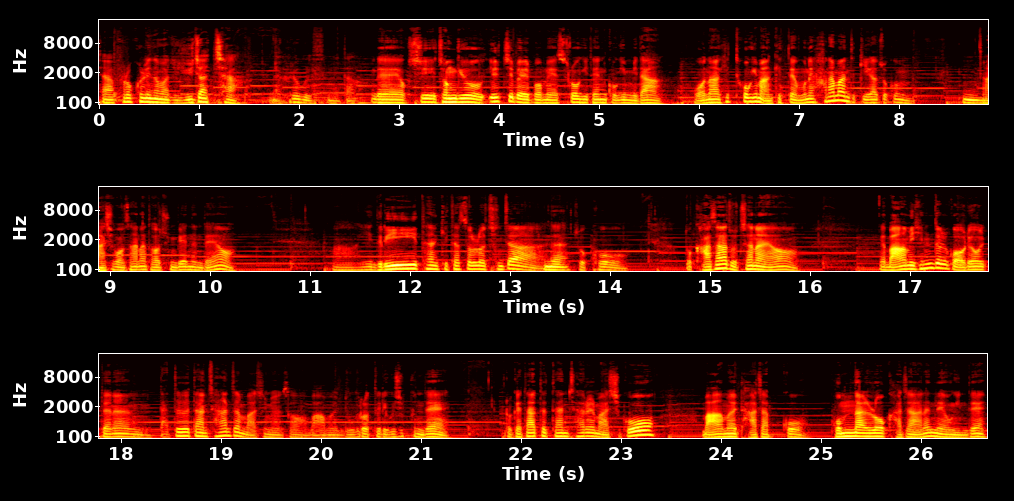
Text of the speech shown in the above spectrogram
자, 브로콜리너 마저 유자차 네, 흐르고 있습니다. 네, 역시 정규 1집 앨범에 수록이 된 곡입니다. 워낙 히트곡이 많기 때문에 하나만 듣기가 조금 음. 아쉬워서 하나 더 준비했는데요. 아, 이 느릿한 기타 솔로 진짜 네. 좋고 또 가사가 좋잖아요. 마음이 힘들고 어려울 때는 따뜻한 차 한 잔 마시면서 마음을 누그러뜨리고 싶은데 그렇게 따뜻한 차를 마시고 마음을 다 잡고 봄날로 가자 하는 내용인데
